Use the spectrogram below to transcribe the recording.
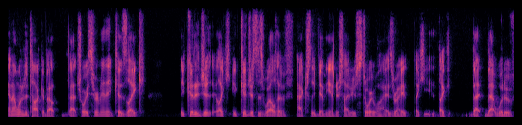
and I wanted to talk about that choice for a minute because like it could have just like it could just as well have actually been the Undersiders story wise, right? Like he like that that would have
